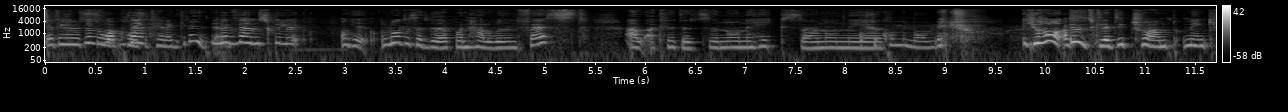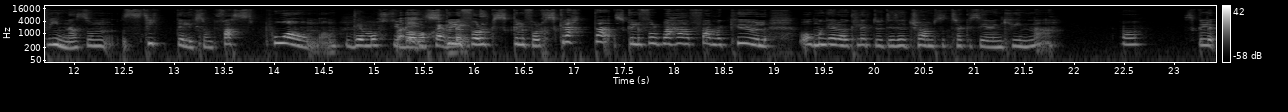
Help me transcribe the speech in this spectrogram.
Jag tycker det är Men så vad- konstigt hela grejen. Men vem skulle... Okej, låt oss säga att vi är på en halloweenfest. Alla har klätt ut sig. Någon är häxa, någon och är... så kommer någon med Ja, Alltså- utklädd till Trump med en kvinna som sitter liksom fast på honom. Det måste ju bara vara skulle, skämmigt. folk, skulle folk skratta? Skulle folk bara "Ha, fan vad kul? Oh my god, jag har klätt ut dig till Trump som trakasserar en kvinna. Ja. Skulle,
